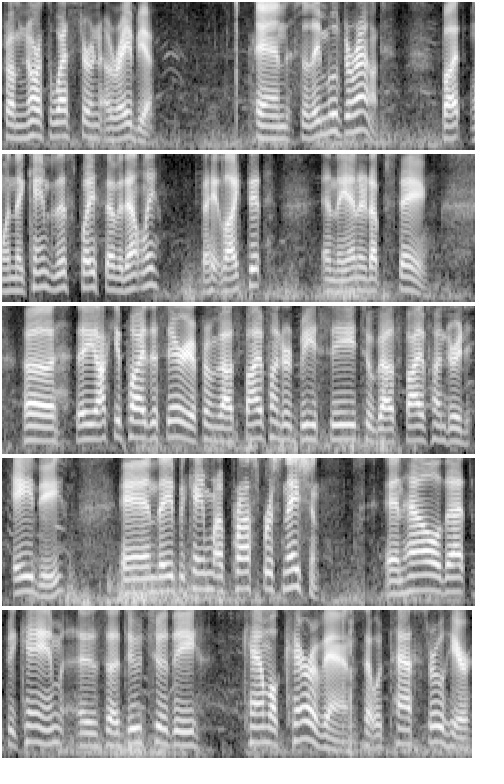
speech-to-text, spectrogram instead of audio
from northwestern Arabia. And so they moved around. But when they came to this place, evidently, they liked it and they ended up staying. Uh, they occupied this area from about 500 BC to about 500 AD, and they became a prosperous nation. And how that became is uh, due to the camel caravans that would pass through here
